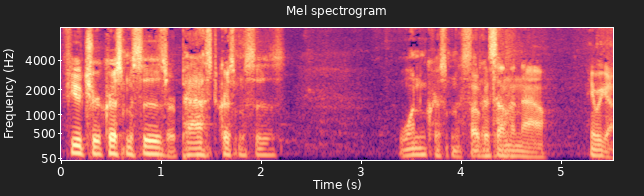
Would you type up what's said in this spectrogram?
future Christmases or past Christmases. One Christmas. at a Focus time. on the now. Here we go.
